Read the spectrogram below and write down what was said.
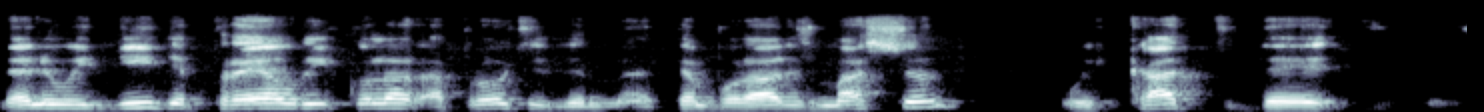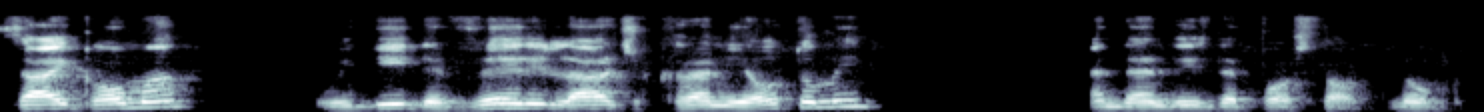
Then we did a preauricular approach to the temporalis muscle. We cut the zygoma. We did a very large craniotomy. And then this is the post-op. Look,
